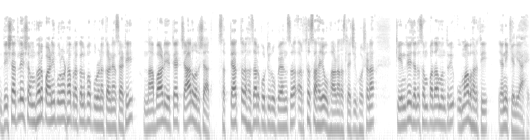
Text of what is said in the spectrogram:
देशातले शंभर पाणीपुरवठा प्रकल्प पूर्ण करण्यासाठी नाबार्ड येत्या चार वर्षात सत्याहत्तर हजार कोटी रुपयांचं अर्थसहाय्य उभारणार असल्याची घोषणा केंद्रीय जलसंपदा मंत्री उमा भारती यांनी केली आहे.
